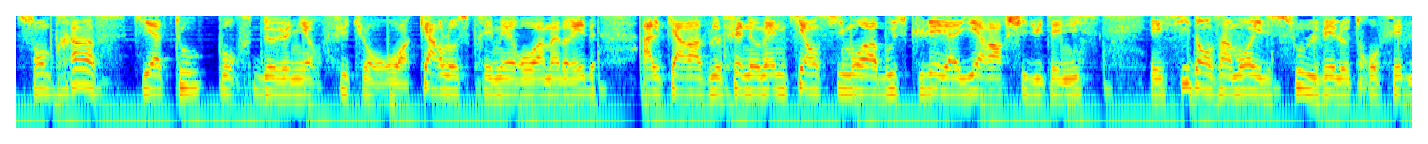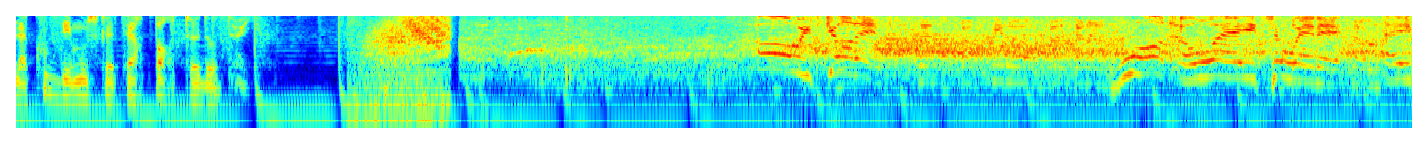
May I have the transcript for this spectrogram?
Son prince qui a tout pour devenir futur roi. Carlos Primero à Madrid. Alcaraz, le phénomène qui en six mois a bousculé la hiérarchie du tennis. Et si dans un mois il soulevait le trophée de la Coupe des Mousquetaires porte d'Auteuil. Oh, he's got it! What a way to win it! A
